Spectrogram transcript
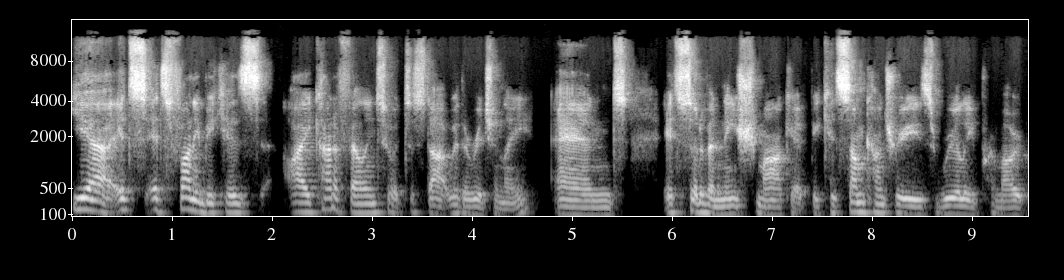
Yeah, it's it's funny because I kind of fell into it to start with originally, and it's sort of a niche market because some countries really promote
